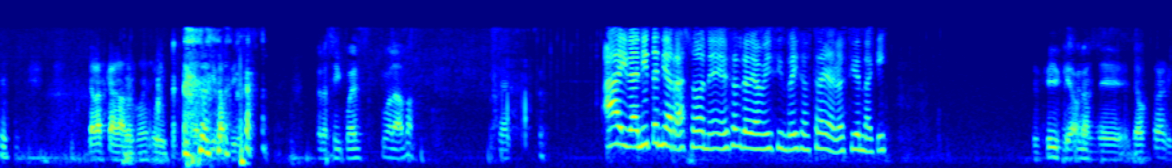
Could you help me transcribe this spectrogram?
ya la has cagado con así. Pero sí, pues molaba. Ay, Dani tenía razón, ¿eh? Es el de The Amazing Race Australia, lo estoy viendo aquí. El Phil que hablan de, de Australia.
